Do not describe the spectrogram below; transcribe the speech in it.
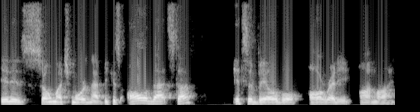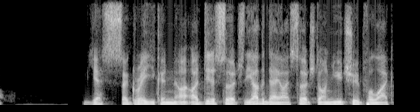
It is so much more than that because all of that stuff it's available already online. Yes, agree. You can. I, I, did a search the other day. I searched on YouTube for like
